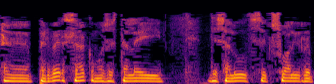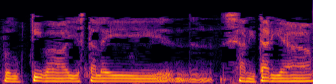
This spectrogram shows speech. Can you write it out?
eh, perversa, como es esta ley de salud sexual y reproductiva y esta ley mm, sanitaria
